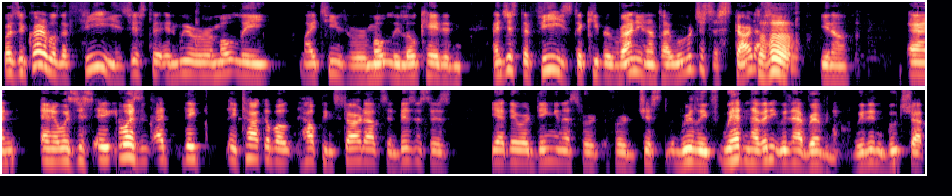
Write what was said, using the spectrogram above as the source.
But it's incredible the fees just to, and we were remotely, my teams were remotely located, and just the fees to keep it running. I'm like, well, we're just a startup, mm-hmm. you know, and and it was just it wasn't. They they talk about helping startups and businesses, yet they were dinging us for for just really. We hadn't have any. We didn't have revenue. We didn't bootstrap.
